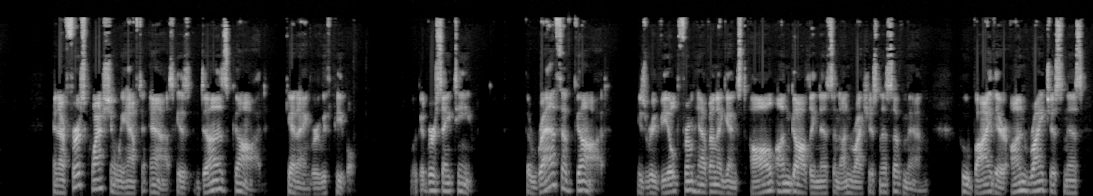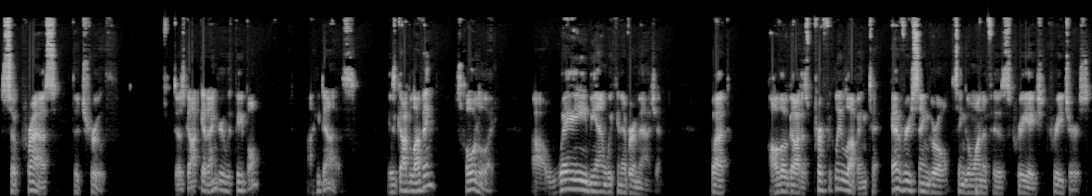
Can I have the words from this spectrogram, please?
And our first question we have to ask is, does God get angry with people? Look at verse 18. The wrath of God is revealed from heaven against all ungodliness and unrighteousness of men, who by their unrighteousness suppress the truth. Does God get angry with people? Uh, he does. Is God loving? Totally. Uh, way beyond we can ever imagine. But although God is perfectly loving to every single single one of his creation, creatures,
